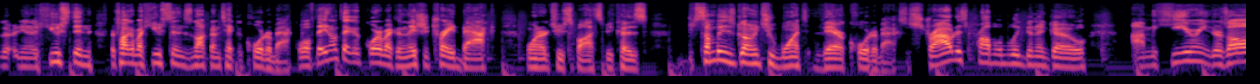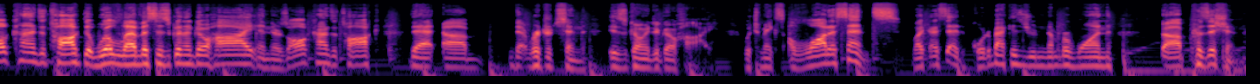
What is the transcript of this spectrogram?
they're you know houston they're talking about houston's not going to take a quarterback. Well if they don't take a quarterback then they should trade back one or two spots because somebody's going to want their quarterbacks. Stroud is probably going to go. I'm hearing there's all kinds of talk that Will Levis is going to go high, and there's all kinds of talk that uh, that Richardson is going to go high, which makes a lot of sense. Like I said, quarterback is your number one uh, position.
